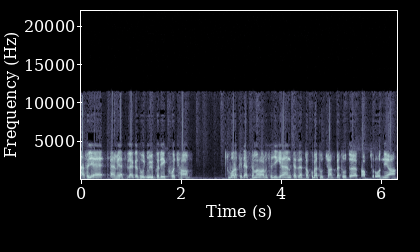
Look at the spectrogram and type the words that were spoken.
Hát ugye elméletileg ez úgy működik, hogyha valaki december 31-ig jelentkezett, akkor be tud, be tud kapcsolódni a,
